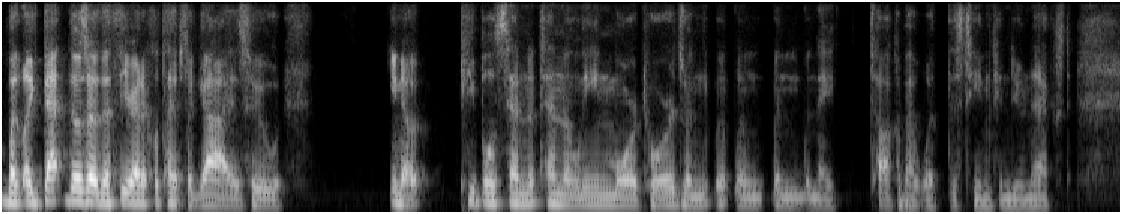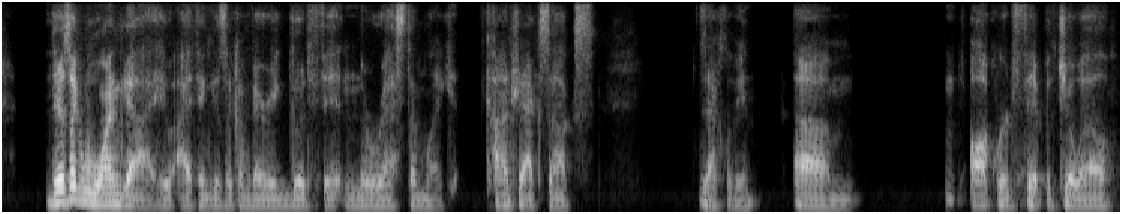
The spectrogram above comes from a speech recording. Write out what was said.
but like that, those are the theoretical types of guys who, you know, people tend to tend to lean more towards when when when when they talk about what this team can do next. There's like one guy who I think is like a very good fit, and the rest I'm like contract sucks. Zach LaVine. Um, awkward fit with Joel,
